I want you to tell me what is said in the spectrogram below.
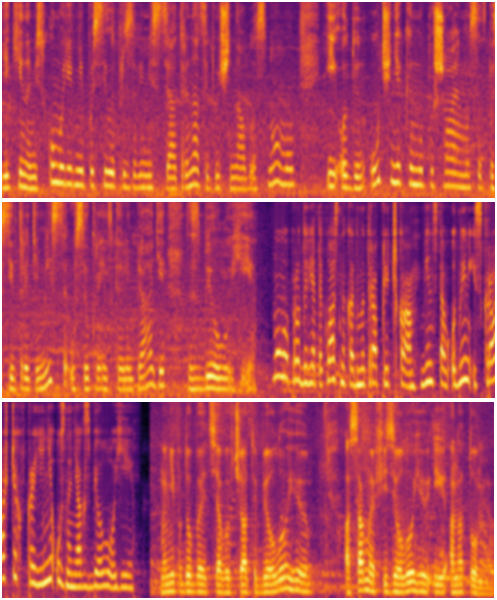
які на міському рівні посіли призові місця, 13 учнів на обласному і один учень, яким ми пишаємося, посів третє місце у всеукраїнській олімпіаді з біології. Мова про дев'ятикласника Дмитра Плічка. Він став одним із кращих в країні у знаннях з біології. Мені подобається вивчати біологію, а саме фізіологію і анатомію.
